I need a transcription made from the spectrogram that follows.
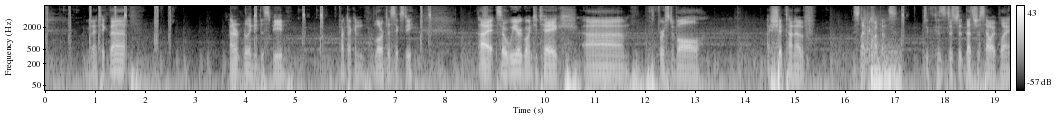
I'm gonna take that. I don't really need the speed. In fact, I can lower it to 60. Alright, so we are going to take, um, first of all, a shit ton of sniping weapons. Because that's just how I play.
